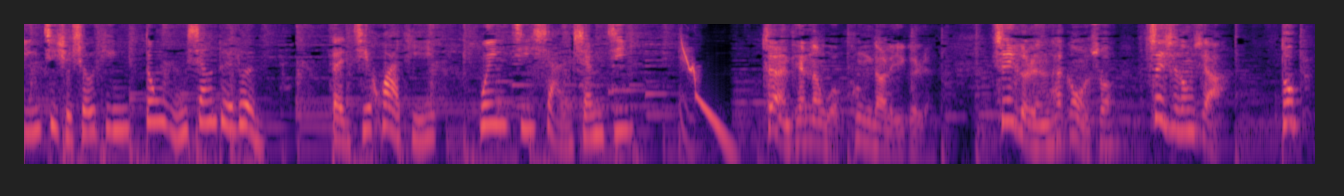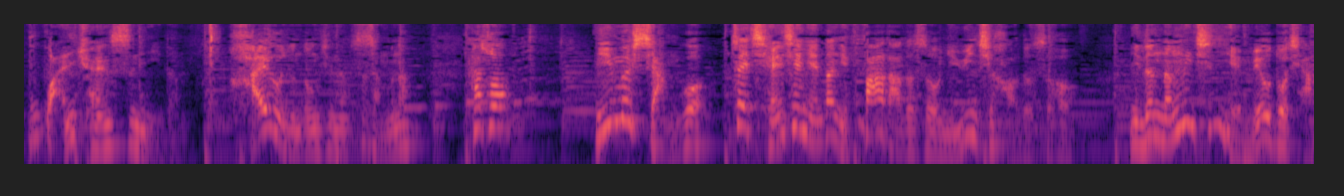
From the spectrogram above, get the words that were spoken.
迎继续收听《东吴相对论》，本期话题：危机下的商机。这两天呢，我碰到了一个人，这个人他跟我说，这些东西啊都不完全是你的，还有一种东西呢是什么呢？他说，你有没有想过，在前些年当你发达的时候，你运气好的时候，你的能力其实也没有多强，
